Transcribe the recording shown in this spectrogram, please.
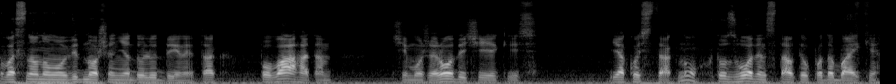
в основному відношення до людини. так? Повага там, чи може родичі якісь. Якось так. Ну, хто згоден, ставте вподобайки.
